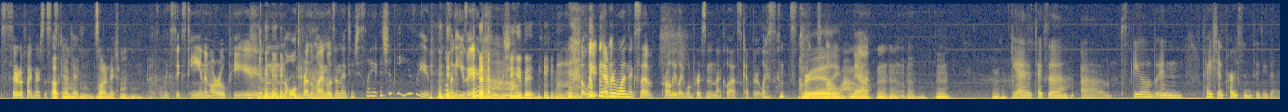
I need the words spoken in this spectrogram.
certified nurse assistant. Okay, okay, okay. Mhm, Just wanted to make sure. mhm. I only 16 and ROP, and an old friend of mine was in that team. She's like, "It should be easy." It wasn't easy. Did she Aw. get bit? Mm, but we, everyone except probably like one person in that class kept their license. Really? Oh, wow. Yeah. Mm-hmm. Mhm. Mm-hmm. Mm. Mm-hmm. Yeah, it takes a, a skilled and patient person to do that.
